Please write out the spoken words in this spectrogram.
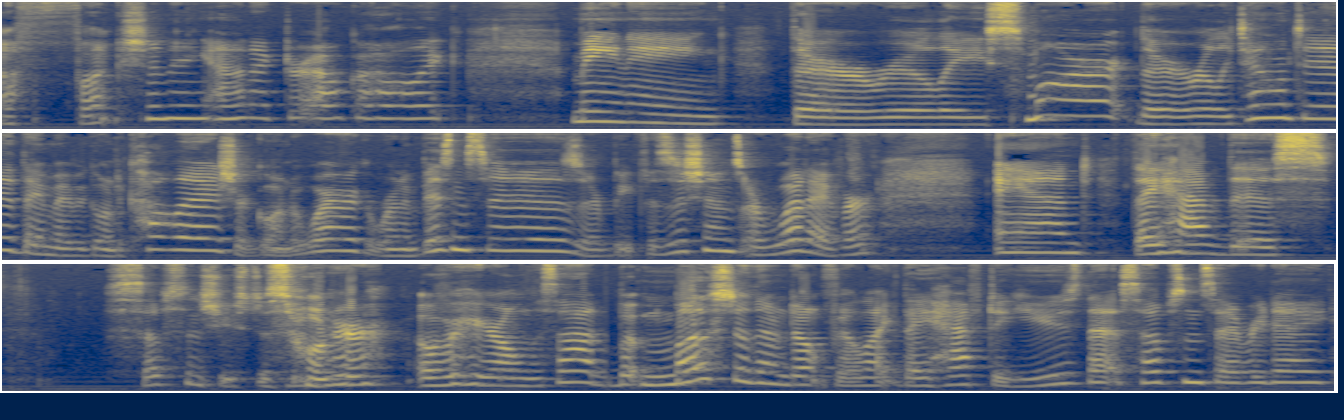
a functioning addict or alcoholic, meaning they're really smart, they're really talented, they may be going to college or going to work or running businesses or be physicians or whatever, and they have this substance use disorder over here on the side, but most of them don't feel like they have to use that substance every day,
